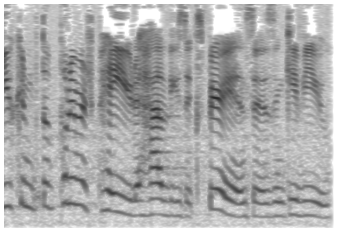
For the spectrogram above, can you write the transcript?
You can pretty much pay you to have these experiences and give you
